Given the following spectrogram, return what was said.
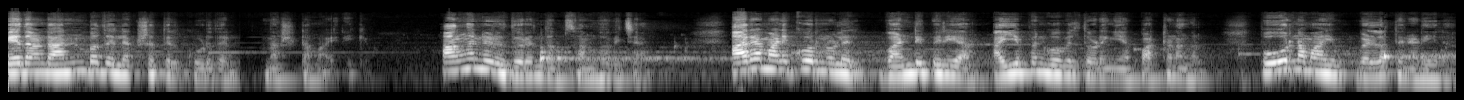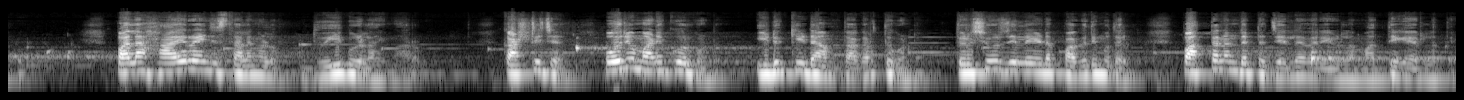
ഏതാണ്ട് അൻപത് ലക്ഷത്തിൽ കൂടുതൽ നഷ്ടമായിരിക്കും. അങ്ങനൊരു ദുരന്തം സംഭവിച്ചാൽ അരമണിക്കൂറിനുള്ളിൽ വണ്ടിപ്പെരിയാർ അയ്യപ്പൻ കോവിൽ തുടങ്ങിയ പട്ടണങ്ങൾ പൂർണമായും വെള്ളത്തിനടിയിലാകും. പല ഹൈ റേഞ്ച് സ്ഥലങ്ങളും ദ്വീപുകളായി മാറും. കഷ്ടിച്ച് ഒരു മണിക്കൂർ കൊണ്ട് ഇടുക്കി ഡാം തകർത്തുകൊണ്ട് തൃശൂർ ജില്ലയുടെ പകുതി മുതൽ പത്തനംതിട്ട ജില്ല വരെയുള്ള മധ്യ കേരളത്തെ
